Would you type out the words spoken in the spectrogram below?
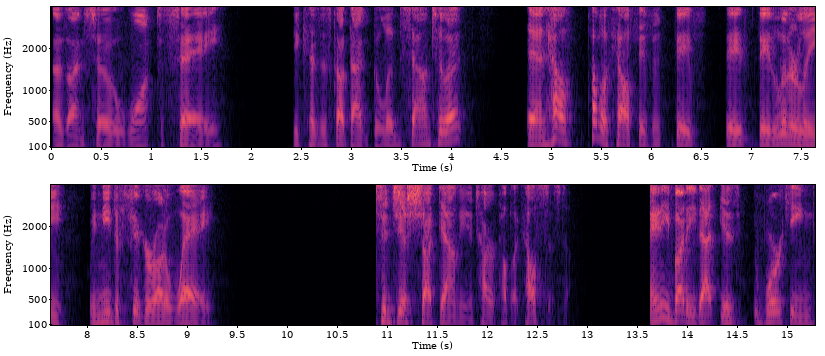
as I'm so want to say, because it's got that glib sound to it. And health, public health, they've they've they they literally we need to figure out a way to just shut down the entire public health system. Anybody that is working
